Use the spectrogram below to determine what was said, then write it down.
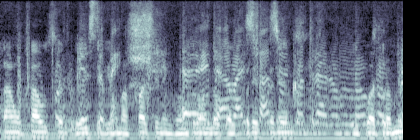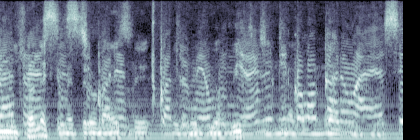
Townhauser que dice que es más fácil encontrar É, un local preference encontrar de local 4 mil millones que meter una S de 4 mil 32 bits en una comunidad um de S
